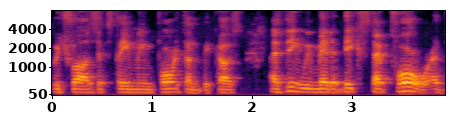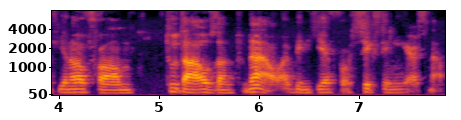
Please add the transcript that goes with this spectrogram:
which was extremely important because I think we made a big step forward, you know, from 2000 to now. I've been here for 16 years now.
